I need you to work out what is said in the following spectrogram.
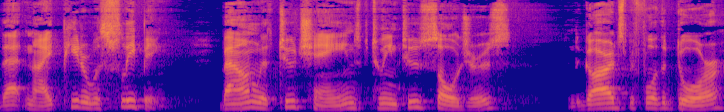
that night, Peter was sleeping bound with two chains between two soldiers, and the guards before the door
